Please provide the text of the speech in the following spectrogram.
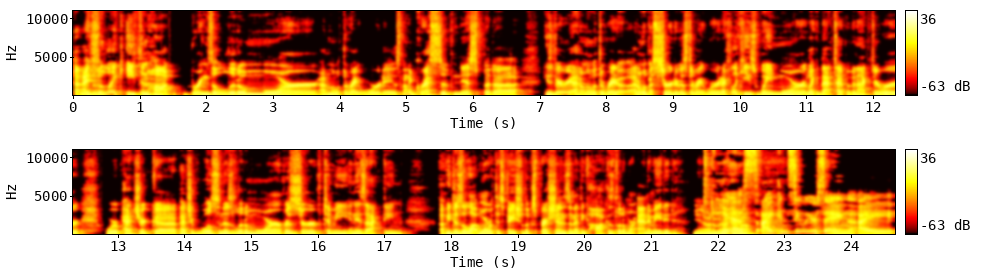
I I feel like Ethan Hawke brings a little more. I don't know what the right word is. Not aggressiveness, but uh, he's very. I don't know what the right. I don't know if assertive is the right word. I feel like he's way more like that type of an actor. Where where Patrick uh, Patrick Wilson is a little more reserved to me in his acting. Uh, he does a lot more with his facial expressions, and I think Hawke is a little more animated. You know what I'm talking yes. I can see what you're saying. I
